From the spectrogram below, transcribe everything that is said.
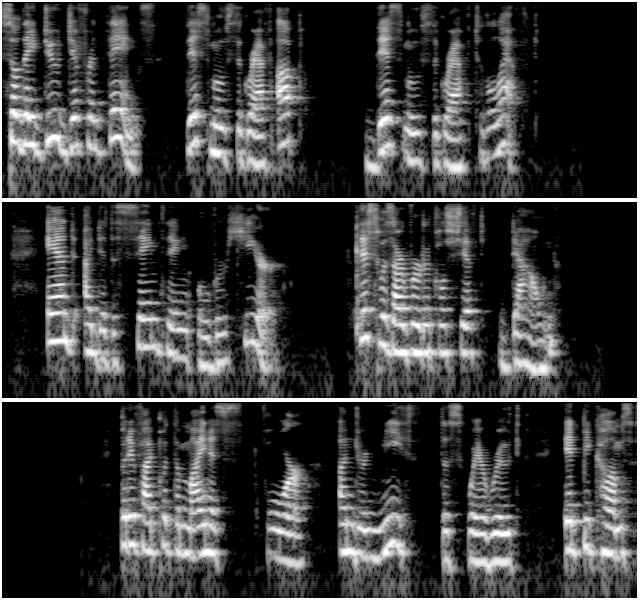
So they do different things. This moves the graph up, this moves the graph to the left. And I did the same thing over here. This was our vertical shift down. But if I put the minus 4 underneath the square root, it becomes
